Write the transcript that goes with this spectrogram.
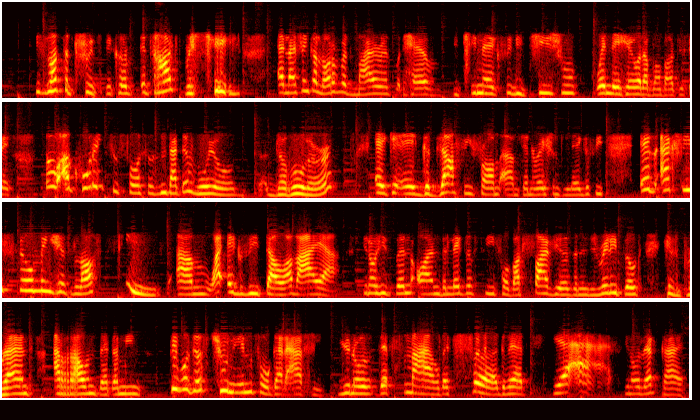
is not the truth because it's heartbreaking. And I think a lot of admirers would have the Kleenex, the tissue when they hear what I'm about to say. So, according to sources, Ndate Royal Dabula, aka Gaddafi from um, Generations Legacy, is actually filming his last scenes. Um, what exit Wavaya. You know, he's been on the legacy for about five years and he's really built his brand around that. I mean, people just tune in for Gaddafi. You know, that smile, that thug, that yes, you know, that guy.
